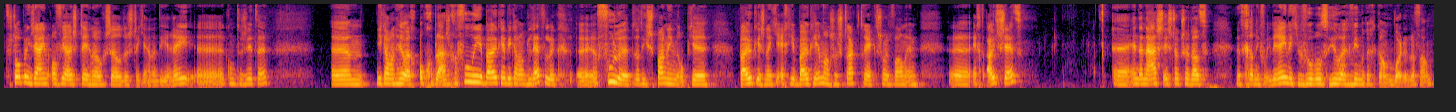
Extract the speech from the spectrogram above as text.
verstopping zijn of juist tegenovergesteld, dus dat je aan de diarree uh, komt te zitten. Um, je kan een heel erg opgeblazen gevoel in je buik hebben. Je kan ook letterlijk uh, voelen dat die spanning op je buik is. En dat je echt je buik helemaal zo strak trekt, soort van, en uh, echt uitzet. Uh, en daarnaast is het ook zo dat, het geldt niet voor iedereen, dat je bijvoorbeeld heel erg winderig kan worden ervan.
